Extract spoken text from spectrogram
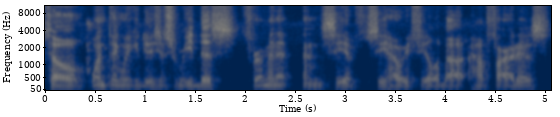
So one thing we could do is just read this for a minute and see if, see how we feel about how far it is.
